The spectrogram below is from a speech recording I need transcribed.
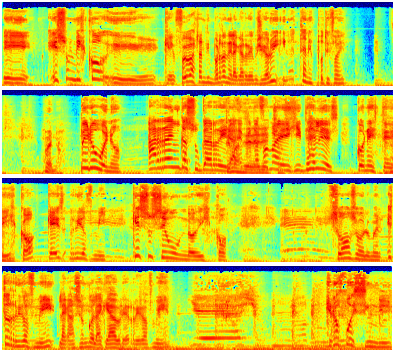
eh, es un disco eh, que fue bastante importante en la carrera de PJ Harvey y no está en Spotify. Bueno. Pero bueno, arranca su carrera Temas en de plataformas derechos. digitales con este disco, que es Read of Me, que es su segundo disco. Subamos su volumen. Esto es Read of Me, la canción con la que abre Read of Me, que no fue single,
